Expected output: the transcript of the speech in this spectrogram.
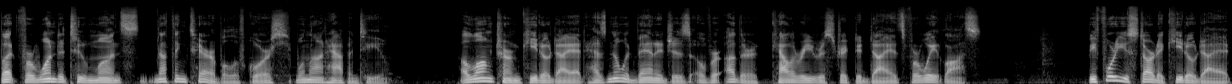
but for one to two months, nothing terrible, of course, will not happen to you. A long term keto diet has no advantages over other calorie restricted diets for weight loss. Before you start a keto diet,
